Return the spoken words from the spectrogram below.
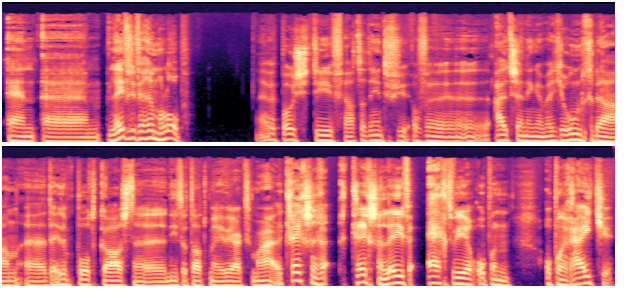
En ehm, leefde weer helemaal op. Hij positief, had dat interview of uh, uitzendingen met Jeroen gedaan, uh, deed een podcast. Uh, niet dat dat meewerkte, maar kreeg zijn, kreeg zijn leven echt weer op een, op een rijtje.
